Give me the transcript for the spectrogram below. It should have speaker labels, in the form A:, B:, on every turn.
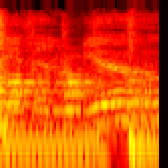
A: leaving you.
